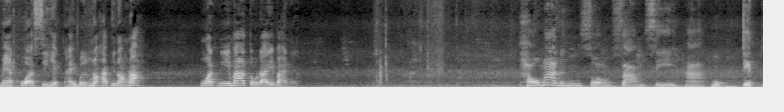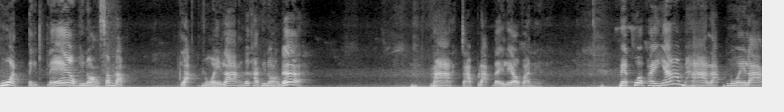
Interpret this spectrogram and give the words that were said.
แม่ครัวสิเฮ็ดให้เบิงเนาะค่ะ พี่น้องเนาะงวดนี้มาตัวใดบาดเนี่ยเข้ามาหนึ่งสองสามสี่ห้าหกเจ็ดงวดติดแล้วพี่น้องสำหรับหลักหน่วยล่างเด้อค่ะ พี่น้องเด้อมาจับลักได้แล้วบ้านนี้ แม่ครัวพยายามหาหลักหน่วยล่าง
